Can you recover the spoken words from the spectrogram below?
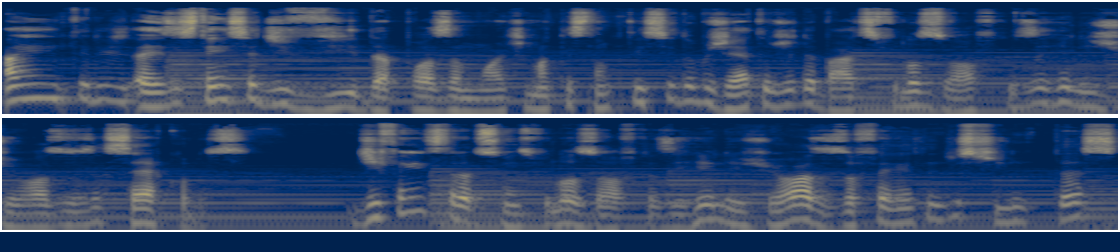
A, a existência de vida após a morte é uma questão que tem sido objeto de debates filosóficos e religiosos há séculos. Diferentes tradições filosóficas e religiosas oferecem distintas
